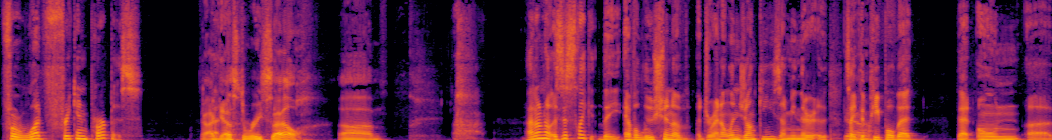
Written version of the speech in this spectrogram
For what freaking purpose? I guess to resell. Um, I don't know. Is this like the evolution of adrenaline junkies? I mean, they're it's yeah. like the people that that own uh,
